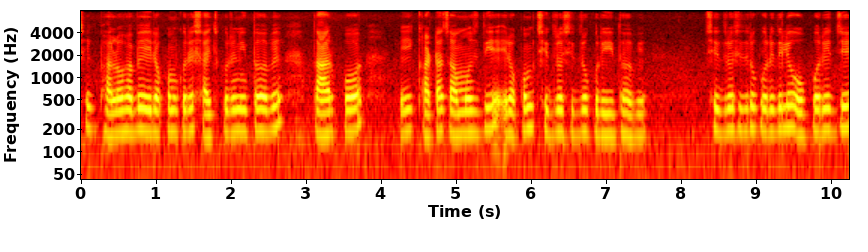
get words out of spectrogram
ঠিক ভালোভাবে এরকম করে সাইজ করে নিতে হবে। তারপর এই কাটা চামচ দিয়ে এরকম ছিদ্র ছিদ্র করে দিতে হবে। ছিদ্র ছিদ্র করে দিলে ওপরের যে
